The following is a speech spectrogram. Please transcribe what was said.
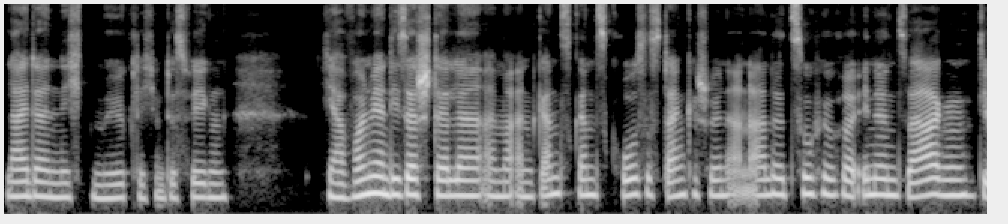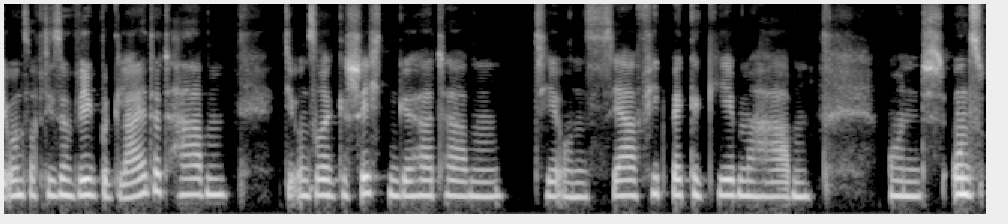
leider nicht möglich und deswegen ja, wollen wir an dieser Stelle einmal ein ganz, ganz großes Dankeschön an alle ZuhörerInnen sagen, die uns auf diesem Weg begleitet haben, die unsere Geschichten gehört haben, die uns ja Feedback gegeben haben und uns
